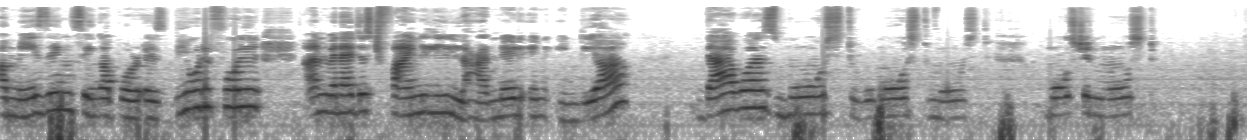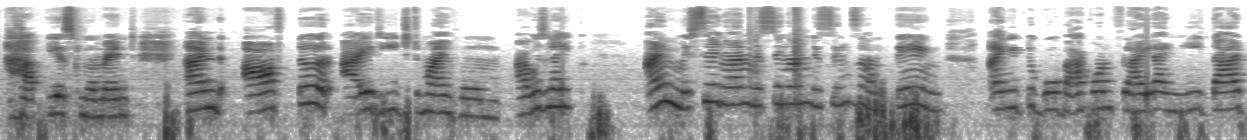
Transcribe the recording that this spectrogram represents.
amazing. Singapore is beautiful, and when I just finally landed in India, that was most, most, most, most, and most happiest moment. And after i reached my home i was like i'm missing i'm missing i'm missing something. I need to go back on flight. I need that.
